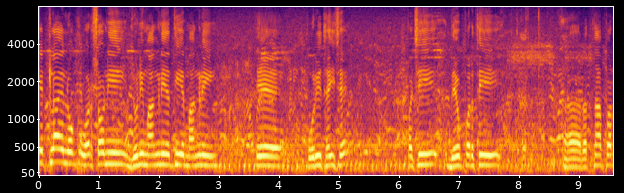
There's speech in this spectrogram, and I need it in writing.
કેટલાય લોકો વર્ષોની જૂની માંગણી હતી. એ માંગણી એ પૂરી થઈ છે. પછી દેવપરથી રત્નાપર,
